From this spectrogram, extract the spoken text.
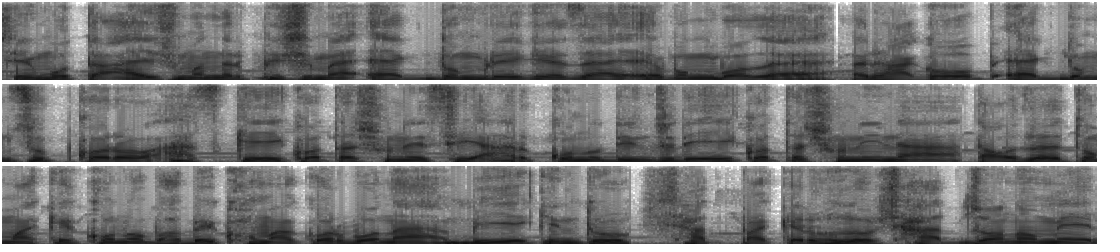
সেই মুহূর্তে আয়ুষ্মানের পিসিমা একদম রেগে যায় এবং বলে, রাঘব, একদম চুপ করো, আজকে এই কথা শুনেছি, আর কোনোদিন যদি এই কথা শুনি না তাহলে তোমাকে কোনোভাবেই ক্ষমা করব না। বিয়ে কিন্তু সাত পাকের হলেও সাত জনমের।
